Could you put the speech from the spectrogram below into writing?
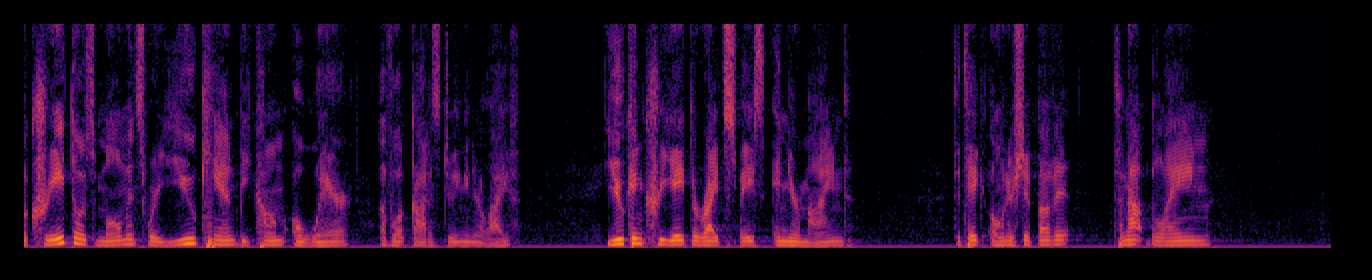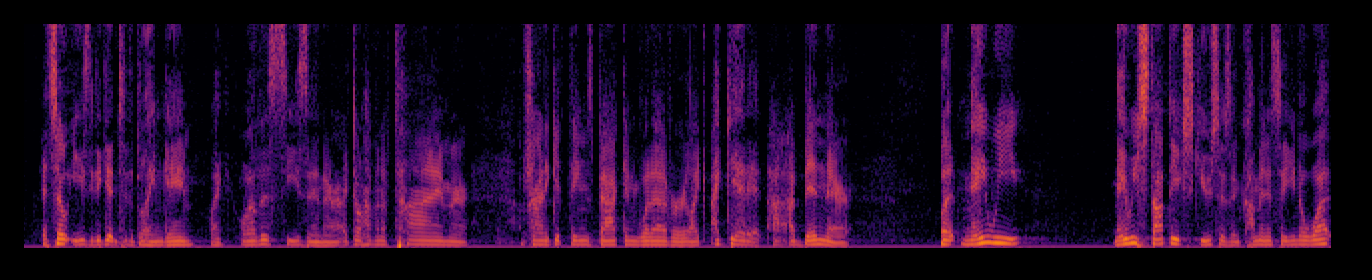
but create those moments where you can become aware of what God is doing in your life. You can create the right space in your mind to take ownership of it, to not blame. It's so easy to get into the blame game. Like, well, this season, or I don't have enough time, or I'm trying to get things back and whatever. Like, I get it. I, have been there. But may we, may we stop the excuses and come in and say, you know what?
